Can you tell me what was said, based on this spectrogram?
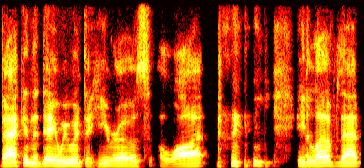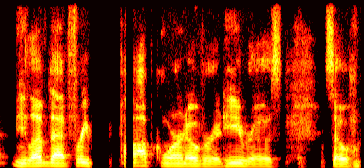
back in the day, we went to Heroes a lot. he loved that. He loved that free popcorn over at Heroes. So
